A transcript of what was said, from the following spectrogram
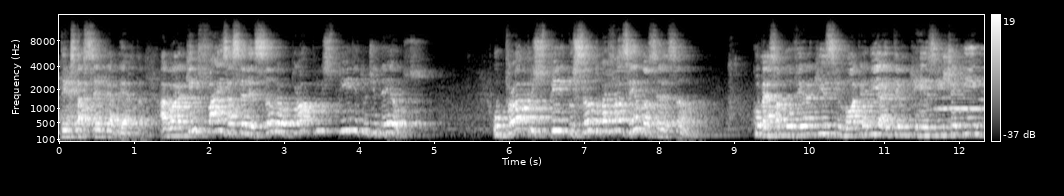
Tem que estar sempre aberta. Agora, quem faz a seleção é o próprio Espírito de Deus. O próprio Espírito Santo vai fazendo a seleção. Começa a mover aqui, se move ali, aí tem um que resiste aqui,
